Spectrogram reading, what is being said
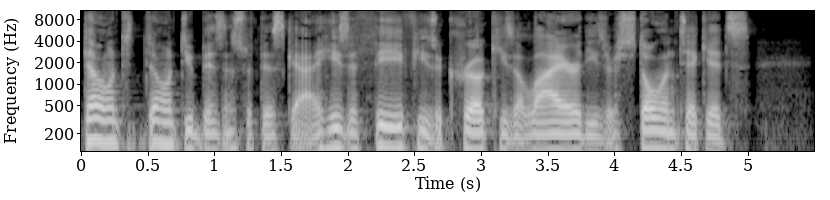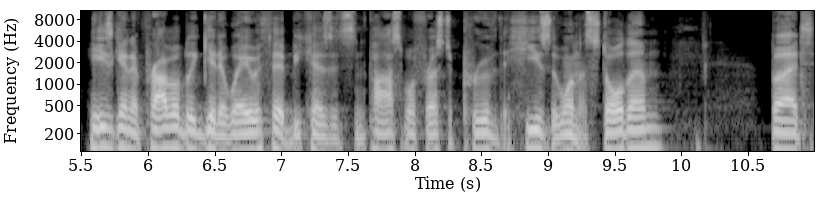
don't don't do business with this guy. He's a thief, he's a crook, he's a liar. These are stolen tickets. He's going to probably get away with it because it's impossible for us to prove that he's the one that stole them. But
